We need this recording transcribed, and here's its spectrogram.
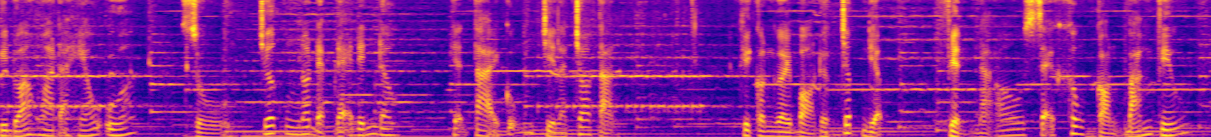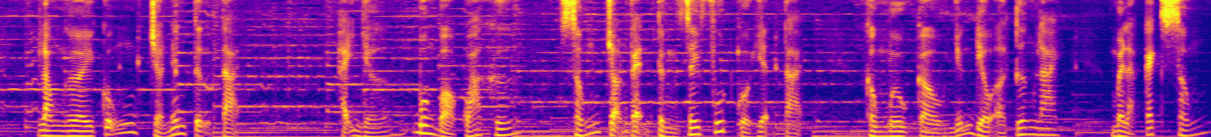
khi đóa hoa đã héo úa, dù trước nó đẹp đẽ đến đâu, hiện tại cũng chỉ là cho tàn. Khi con người bỏ được chấp niệm, phiền não sẽ không còn bám víu, lòng người cũng trở nên tự tại. Hãy nhớ buông bỏ quá khứ, sống trọn vẹn từng giây phút của hiện tại, không mưu cầu những điều ở tương lai mới là cách sống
